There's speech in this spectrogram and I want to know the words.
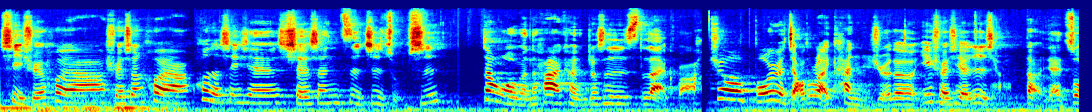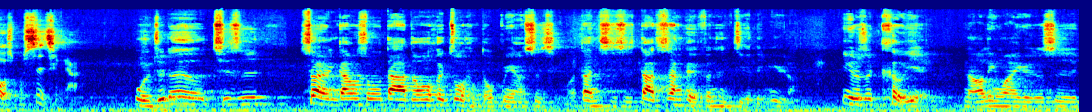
系学会啊、学生会啊，或者是一些学生自治组织。像我们的话，可能就是 Slack 吧。就博宇的角度来看，你觉得医学系的日常到底在做什么事情啊？我觉得其实虽然刚刚说大家都会做很多不一样的事情嘛，但其实大致上可以分成几个领域啦。一个就是课业，然后另外一个就是。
